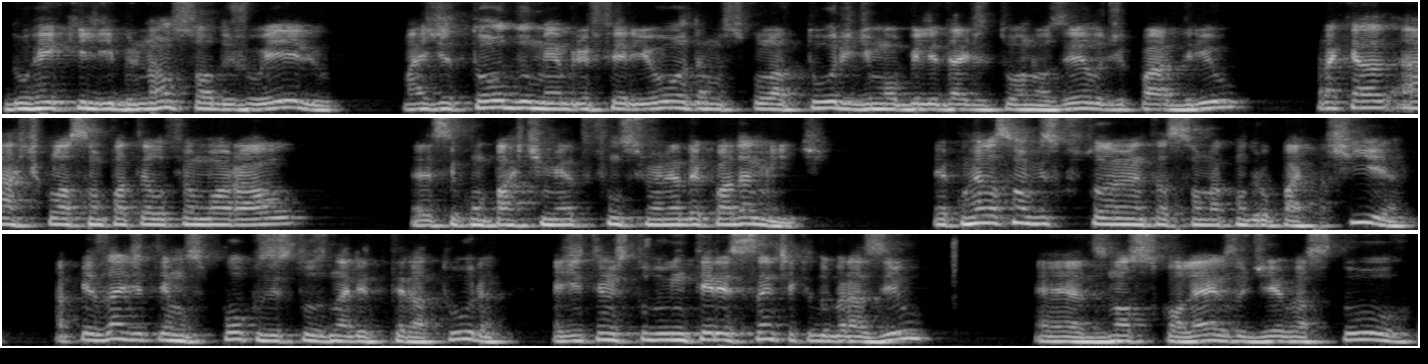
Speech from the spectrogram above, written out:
do reequilíbrio não só do joelho, mas de todo o membro inferior, da musculatura e de mobilidade de tornozelo, de quadril, para que a articulação patelofemoral, esse compartimento, funcione adequadamente. É, com relação à viscosuplementação na condropatia, apesar de termos poucos estudos na literatura, a gente tem um estudo interessante aqui do Brasil, é, dos nossos colegas, o Diego Astur,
